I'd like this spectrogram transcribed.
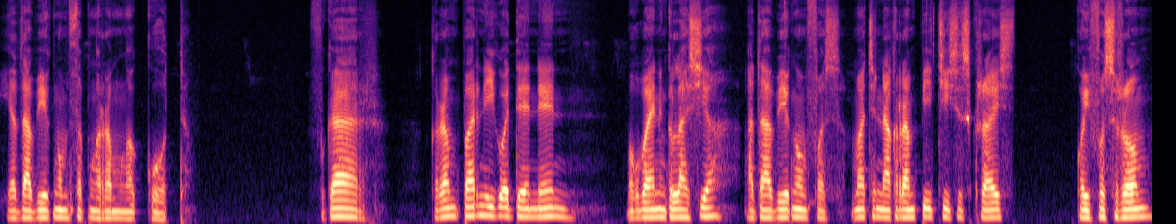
ya dabi ngam sap ngaram ngakot. Fakar, kerampar ni ko tenen, makabayan ng kelasya, at dabi ngam fas, macam nak rampi Jesus Christ, ko ifas rom,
